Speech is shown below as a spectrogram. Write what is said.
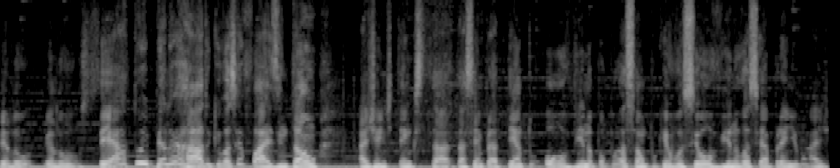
pelo, pelo certo e pelo errado que você faz. Então a gente tem que estar, estar sempre atento ouvindo a população, porque você ouvindo você aprende mais.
